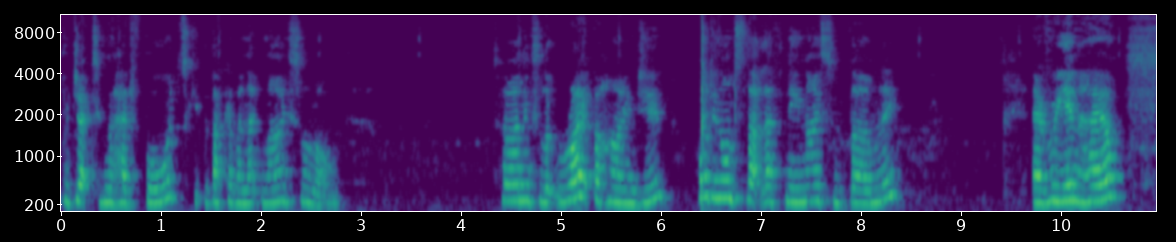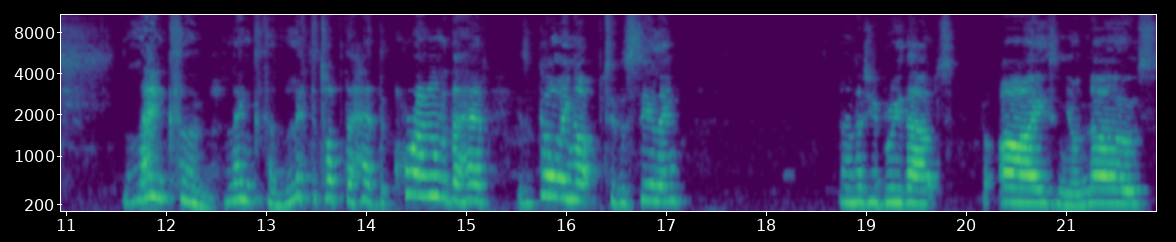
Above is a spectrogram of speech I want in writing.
projecting the head forwards. Keep the back of the neck nice and long. Turning to look right behind you, holding onto that left knee nice and firmly. Every inhale, lengthen, lengthen, lift the top of the head. The crown of the head is going up to the ceiling. And as you breathe out, your eyes and your nose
